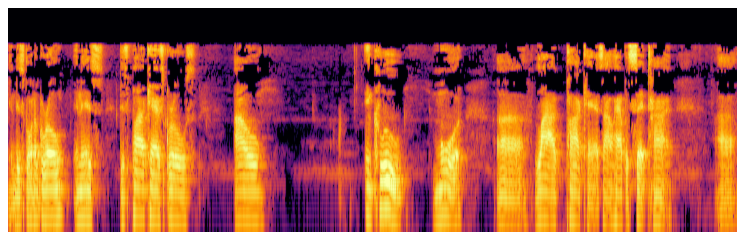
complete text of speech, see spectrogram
And it's going to grow. And as this podcast grows, I'll include more uh, live podcasts. I'll have a set time. Uh,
